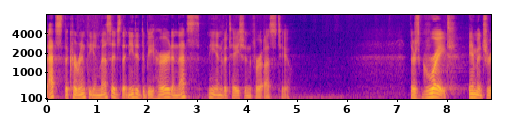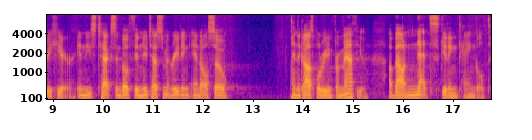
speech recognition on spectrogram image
That's the Corinthian message that needed to be heard, and that's the invitation for us too. There's great imagery here in these texts, in both the New Testament reading and also in the Gospel reading from Matthew, about nets getting tangled.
